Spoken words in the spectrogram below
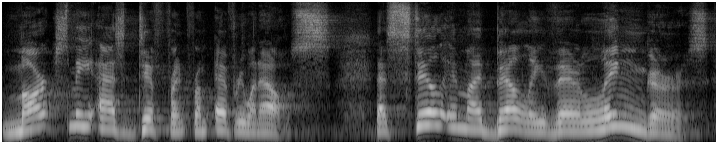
marks me as different from everyone else. That still in my belly there lingers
